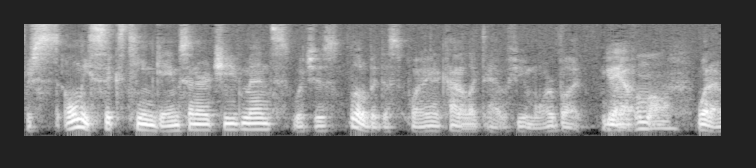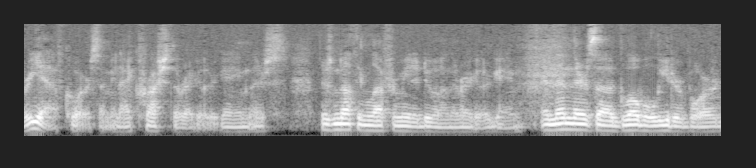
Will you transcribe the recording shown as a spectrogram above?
There's only 16 Game Center achievements, which is a little bit disappointing. I kind of like to have a few more, but You have them all. whatever. Yeah, of course. I mean, I crushed the regular game. There's there's nothing left for me to do on the regular game. And then there's a global leaderboard,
